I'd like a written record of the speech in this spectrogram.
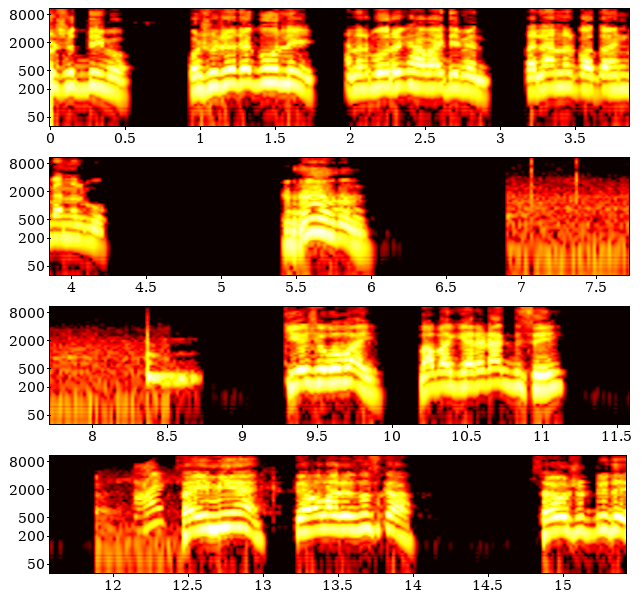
ওষুধ দিব। ওষুধের গুলি আনার বরে খাওয়াই দিবেন। তাহলে আনার কথা হইন বানারবো হ্যাঁ, হ্যাঁ। কি শুভ ভাই? বাবা গেরে ডাক দিছে? সাই মিয়া তে হলা রেসুস কা সাই ওষুধটি দে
